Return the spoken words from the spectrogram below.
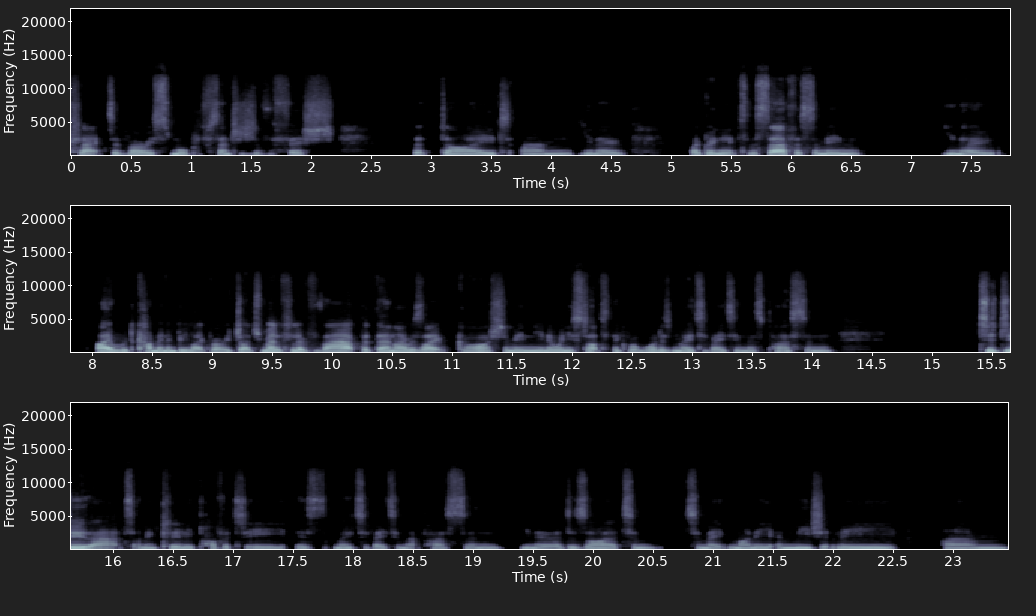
collect a very small percentage of the fish that died um, you know by bringing it to the surface i mean you know i would come in and be like very judgmental of that but then i was like gosh i mean you know when you start to think about what is motivating this person to do that i mean clearly poverty is motivating that person you know a desire to to make money immediately um,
